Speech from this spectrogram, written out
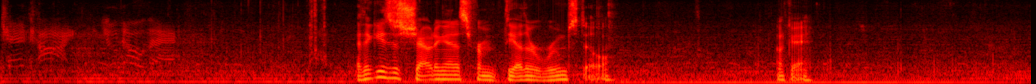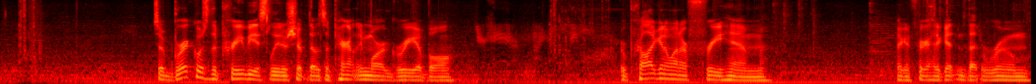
Can't hide. You know that. I think he's just shouting at us from the other room still. Okay. So Brick was the previous leadership that was apparently more agreeable. We're probably gonna want to free him. If I can figure out how to get into that room.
